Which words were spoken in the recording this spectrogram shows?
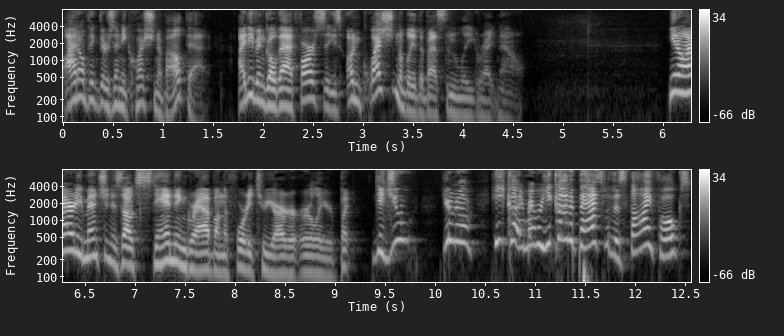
I don't think there's any question about that. I'd even go that far say he's unquestionably the best in the league right now. You know, I already mentioned his outstanding grab on the 42 yarder earlier, but did you, you know, he got, remember, he got a pass with his thigh, folks.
